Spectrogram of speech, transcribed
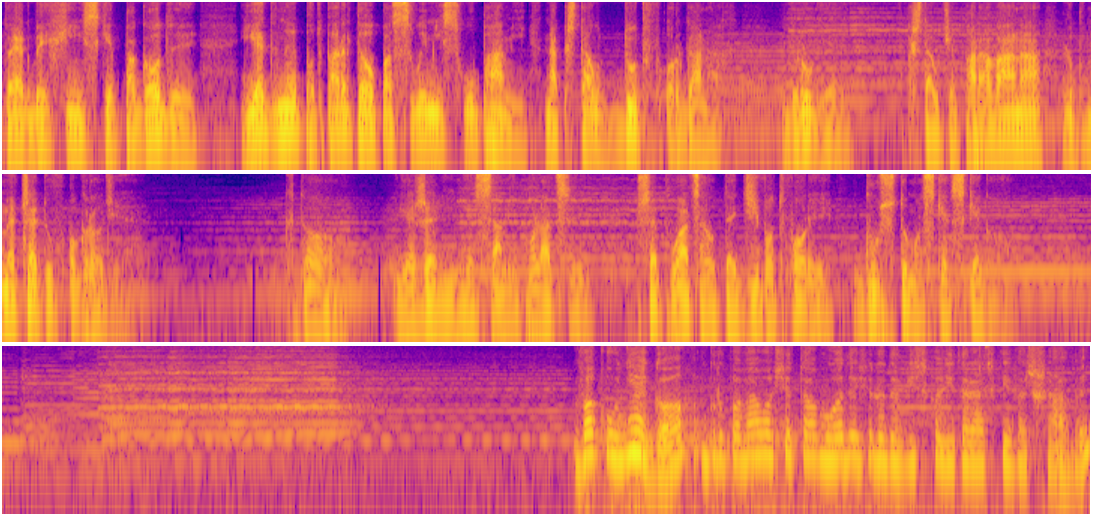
to jakby chińskie pagody, jedne podparte opasłymi słupami na kształt dud w organach, drugie kształcie parawana lub meczetu w ogrodzie. Kto, jeżeli nie sami Polacy, przepłacał te dziwotwory gustu moskiewskiego? Wokół niego grupowało się to młode środowisko literackiej Warszawy.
